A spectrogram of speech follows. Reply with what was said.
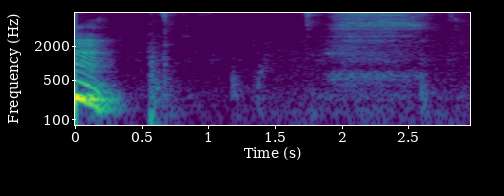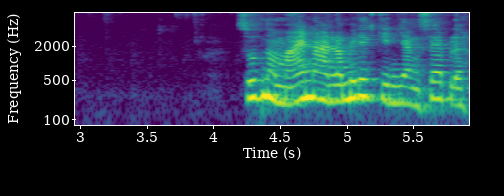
มซุปหน่อไม้นานแล้วไม่ได้กินอย่างแซ่บเลย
